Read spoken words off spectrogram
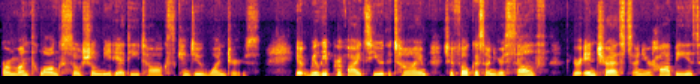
or month long social media detox can do wonders. It really provides you the time to focus on yourself your interests, and your hobbies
